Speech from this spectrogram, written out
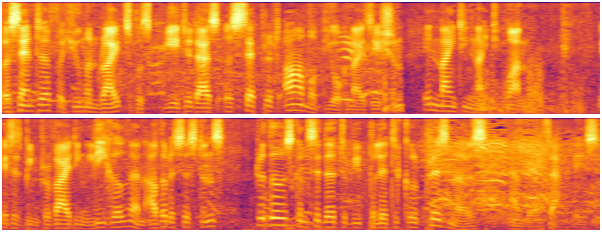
A Center for Human Rights was created as a separate arm of the organization in 1991. It has been providing legal and other assistance to those considered to be political prisoners and their families.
